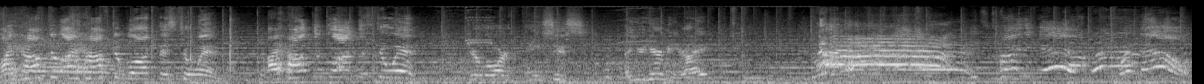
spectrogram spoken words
I have to. I have to block this to win. I have to block this to win. Dear Lord, Jesus, you hear me, right? No! It's tied again. What now?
